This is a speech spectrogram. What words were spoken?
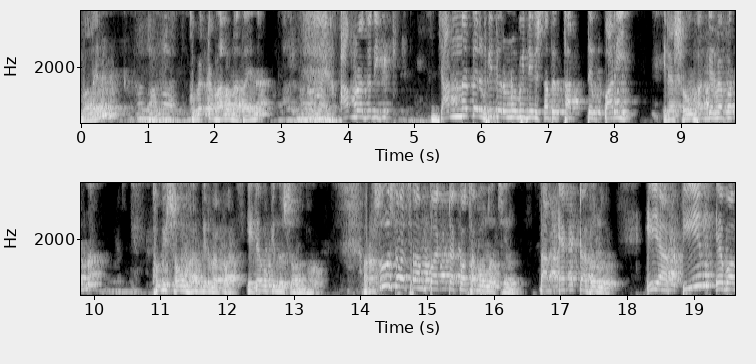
বলেন, খুব একটা ভালো না, তাই না? আমরা যদি জান্নাতের ভিতরে নবীজির সাথে থাকতে পারি, এটা সৌভাগ্যের ব্যাপার না। খুবই সৌভাগ্যের ব্যাপার, এটাও কিন্তু সম্ভব। রসুল সাল্লাম কয়েকটা কথা বলেছেন। তার একটা হলো এই তিম এবং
